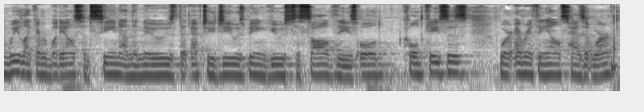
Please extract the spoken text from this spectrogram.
We, like everybody else, had seen on the news that FGG was being used to solve these old cold cases where everything else hasn't worked.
